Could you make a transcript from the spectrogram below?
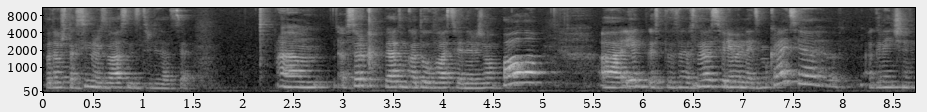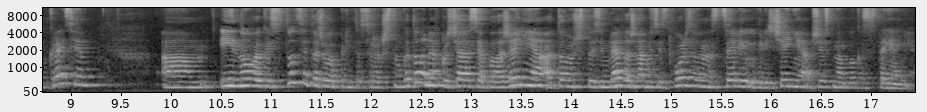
потому что так сильно развивалась индустриализация. Эм, в 1945 году власть военного режима пала, э, и установилась временная демократия, ограниченная демократия. Эм, и новая конституция, тоже была принята в 1946 году, она включала в себя положение о том, что земля должна быть использована с целью увеличения общественного благосостояния.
